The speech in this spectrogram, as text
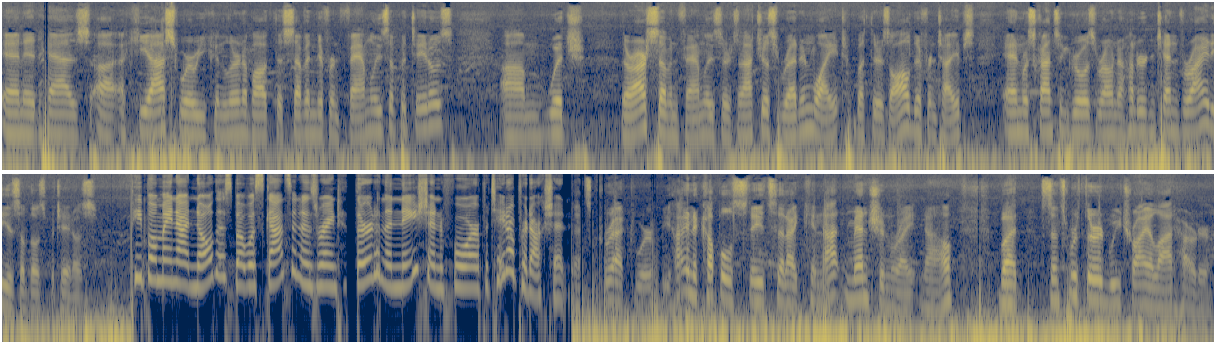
and it has uh, a kiosk where you can learn about the seven different families of potatoes, um, which there are seven families. There's not just red and white, but there's all different types, and Wisconsin grows around 110 varieties of those potatoes. People may not know this, but Wisconsin is ranked third in the nation for potato production. That's correct. We're behind a couple of states that I cannot mention right now, but since we're third, we try a lot harder.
